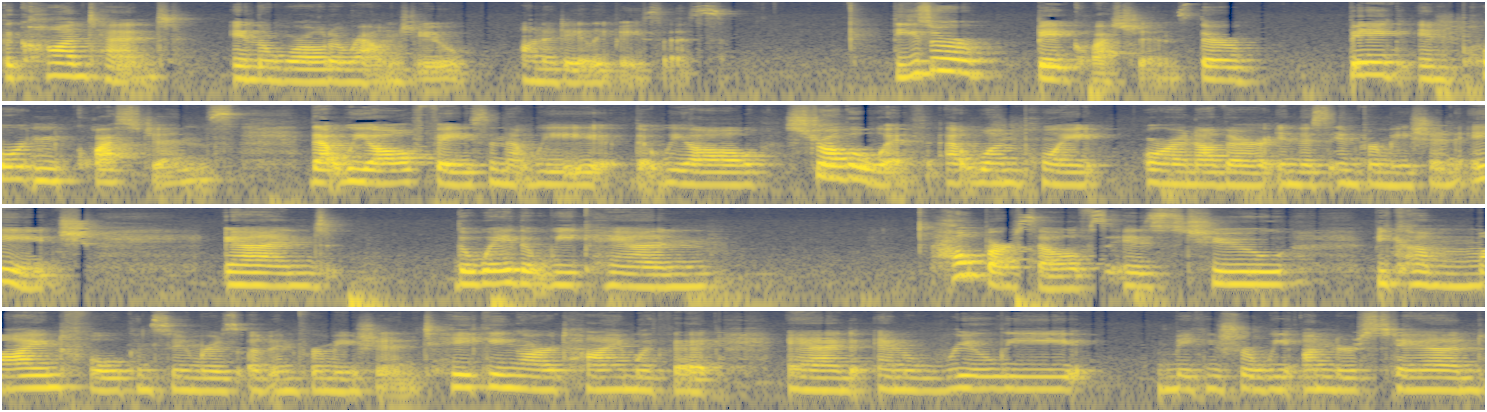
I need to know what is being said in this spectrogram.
the content in the world around you on a daily basis? These are big questions. They're big, important questions that we all face and that we that we all struggle with at one point or another in this information age. And the way that we can help ourselves is to become mindful consumers of information, taking our time with it and and really making sure we understand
